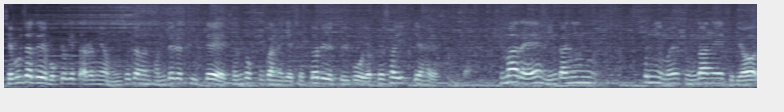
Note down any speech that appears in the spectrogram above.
제보자들의 목격에 따르면 문 소장은 담배를 필 때 전속 구간에게 재떨이를 들고 옆에 서 있게 하였습니다. 주말에 민간인 손님을 공간에 들여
